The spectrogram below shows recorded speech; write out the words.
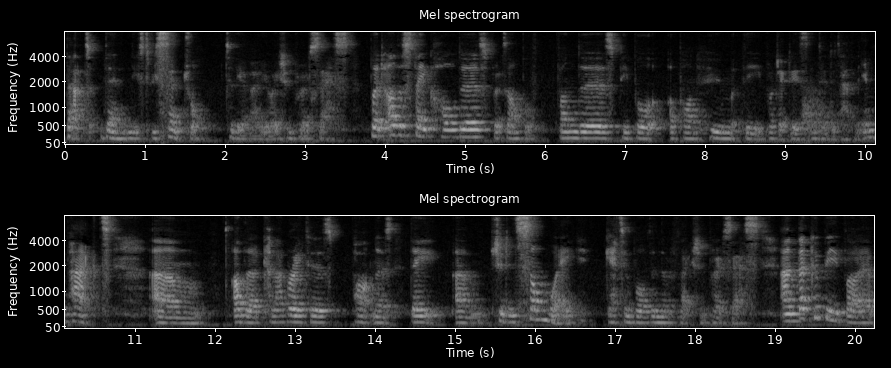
that then needs to be central to the evaluation process. But other stakeholders, for example, funders, people upon whom the project is intended to have an impact, um, other collaborators, partners, they um, should in some way get involved in the reflection process. And that could be via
